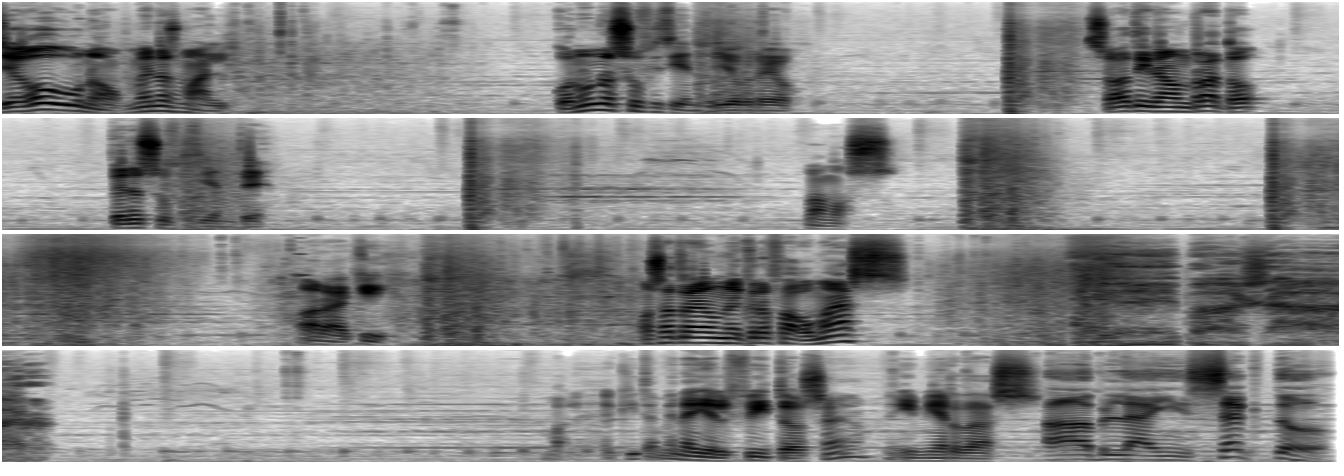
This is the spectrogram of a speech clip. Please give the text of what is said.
llegó uno, menos mal. Con uno es suficiente, yo creo. Se va a tirar un rato, pero es suficiente. Vamos. Ahora aquí. Vamos a traer un necrófago más. ¿Qué pasar? Aquí también hay elfitos, ¿eh? Y mierdas. Habla insecto.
